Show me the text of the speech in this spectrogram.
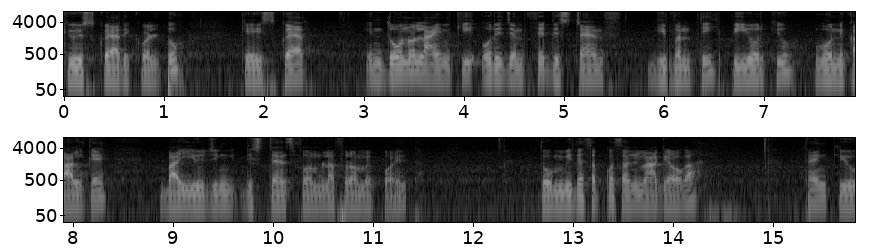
q square equal to k square इन दोनों लाइन की ओरिजिन से डिस्टेंस गिवन थी पी और क्यू वो निकाल के by using distance formula from a point तो उम्मीद है सबको समझ में आ गया होगा। थैंक यू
